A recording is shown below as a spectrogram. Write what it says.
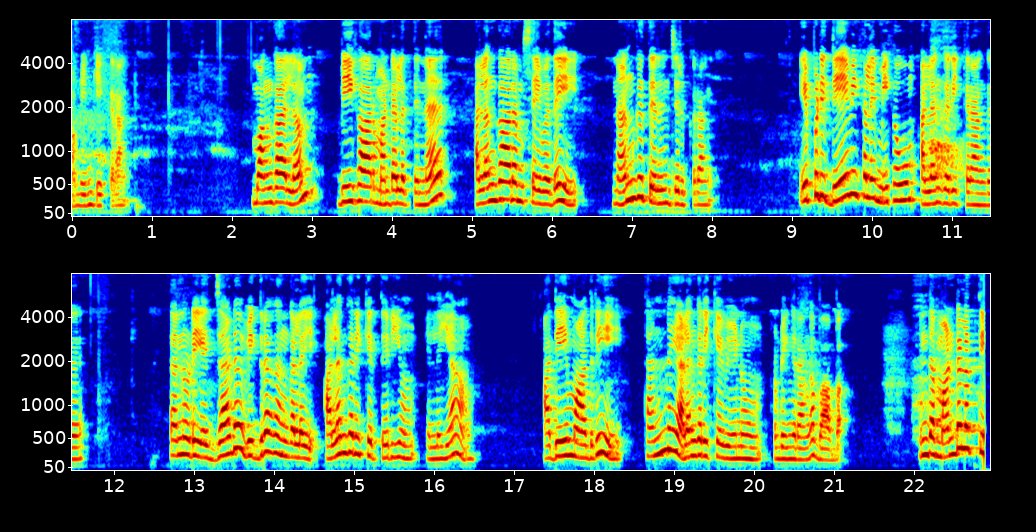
அப்படின்னு கேட்குறாங்க வங்காளம் பீகார் மண்டலத்தினர் அலங்காரம் செய்வதை நன்கு தெரிஞ்சிருக்கிறாங்க. எப்படி தேவிகளை மிகவும் அலங்கரிக்கிறாங்க? தன்னுடைய ஜட விக்கிரகங்களை அலங்கரிக்க தெரியும் இல்லையா? அதே மாதிரி தன்னை அலங்கரிக்க வேணும் அப்படிங்கிறாங்க பாபா. இந்த மண்டலத்தின்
